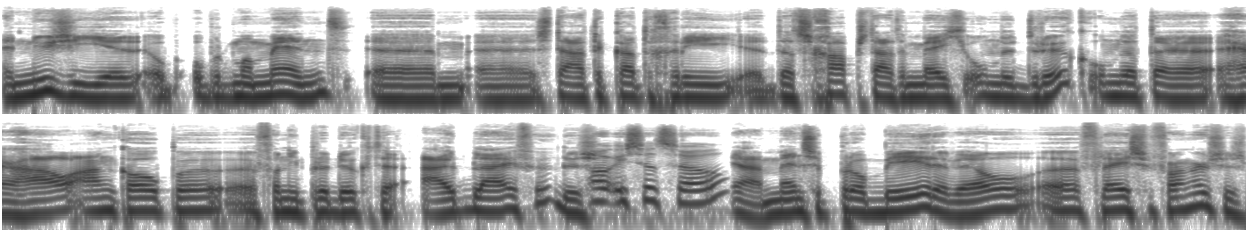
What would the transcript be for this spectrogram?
en nu zie je op, op het moment ehm, eh, staat de categorie, eh, dat schap staat een beetje onder druk. Omdat de herhaalaankopen eh, van die producten uitblijven. Dus Oh, is dat zo? ja, mensen proberen wel eh, vleesvervangers. Dus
